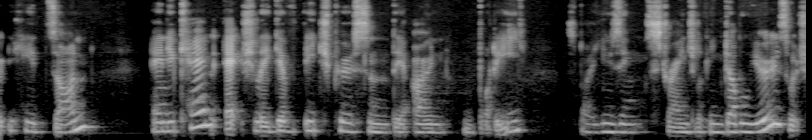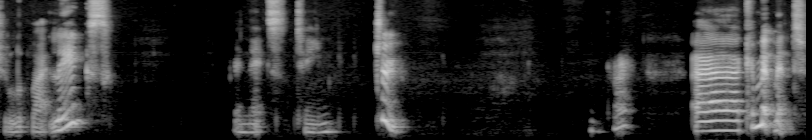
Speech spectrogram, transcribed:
put your heads on and you can actually give each person their own body by using strange looking W's which will look like legs. And that's team two. Okay. Uh, commitment.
